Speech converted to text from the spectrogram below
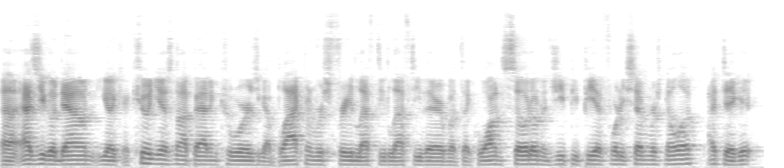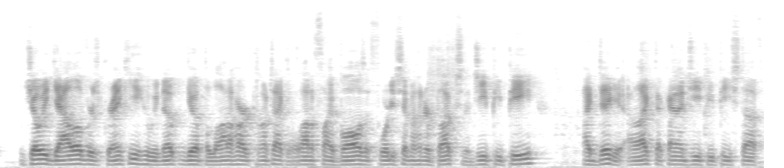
Uh, as you go down, you got Acuna is not bad in Coors. You got Blackmon versus Free, lefty lefty there, but like Juan Soto and a GPP at 47 versus Nola, I dig it. Joey Gallo versus Greinke, who we know can give up a lot of hard contact and a lot of fly balls at 4,700 bucks in a GPP. I dig it. I like that kind of GPP stuff.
